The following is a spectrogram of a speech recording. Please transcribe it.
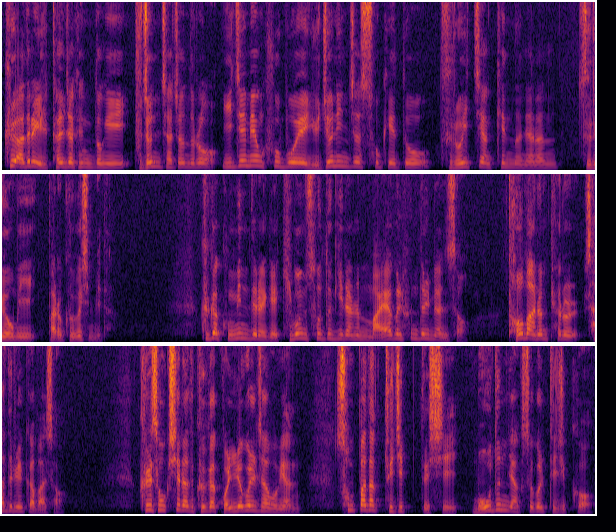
그 아들의 일탈적 행동이 부전자전으로 이재명 후보의 유전인자 속에도 들어있지 않겠느냐는 두려움이 바로 그것입니다. 그가 국민들에게 기본소득이라는 마약을 흔들면서 더 많은 표를 사들일까 봐서 그래서 혹시라도 그가 권력을 잡으면 손바닥 뒤집듯이 모든 약속을 뒤집고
